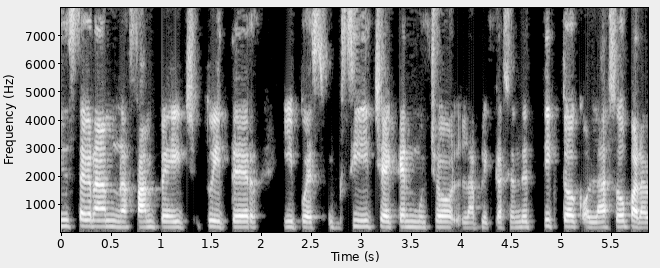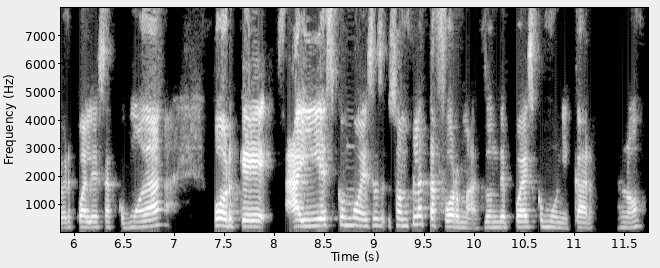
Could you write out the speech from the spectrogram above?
Instagram, una fanpage, Twitter y pues sí chequen mucho la aplicación de TikTok o Lazo para ver cuál les acomoda, porque ahí es como esas, son plataformas donde puedes comunicar, ¿no?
